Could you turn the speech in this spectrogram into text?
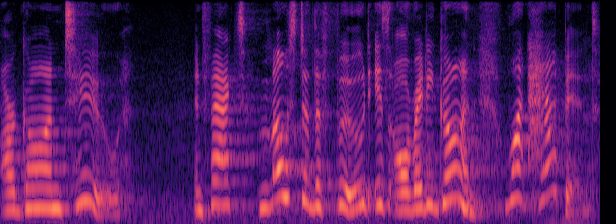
are gone too. In fact, most of the food is already gone. What happened?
